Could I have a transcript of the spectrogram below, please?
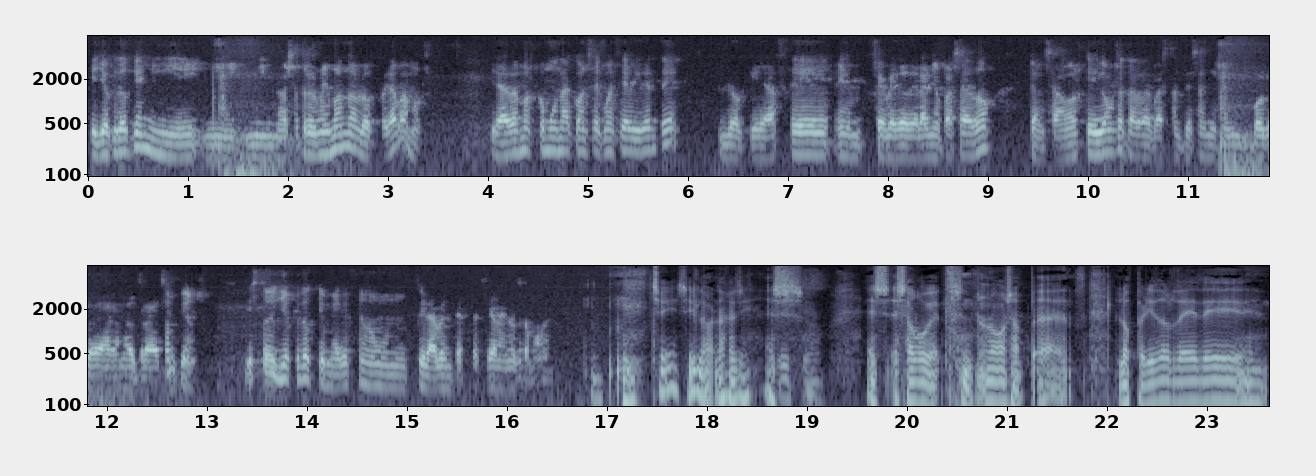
que yo creo que ni, ni, ni nosotros mismos nos lo esperábamos. Y ahora vemos como una consecuencia evidente lo que hace en febrero del año pasado pensábamos que íbamos a tardar bastantes años en volver a ganar otra Champions. Y esto yo creo que merece un firavente especial en otro momento. sí, sí, la verdad que sí, es, Sí, sí. Es, es algo que no vamos a, eh, los periodos de, de,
